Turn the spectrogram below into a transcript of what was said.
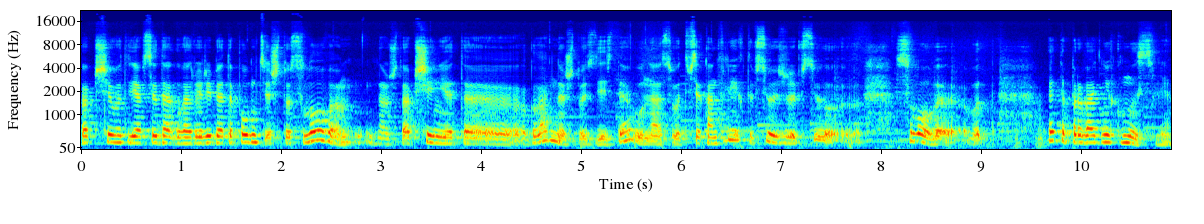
Вообще, вот я всегда говорю, ребята, помните, что слово, потому что общение это главное, что здесь, да, у нас вот все конфликты, все же, все слово, вот это проводник мысли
